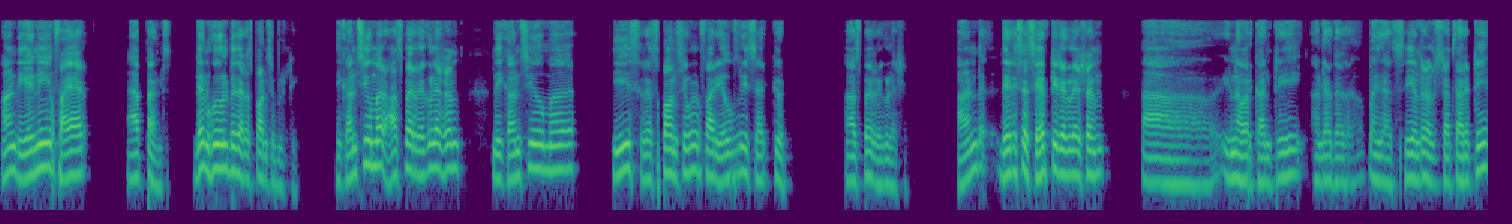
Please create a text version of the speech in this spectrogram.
and any fire happens, then who will be the responsibility? The consumer, as per regulation, the consumer is responsible for every circuit as per regulation. And there is a safety regulation uh, in our country under the by the Central Authority,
